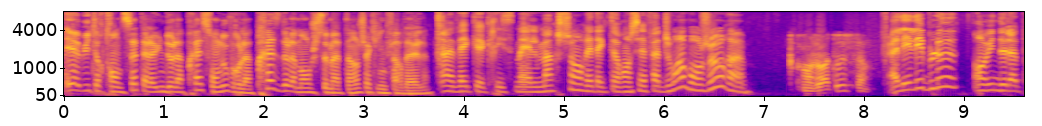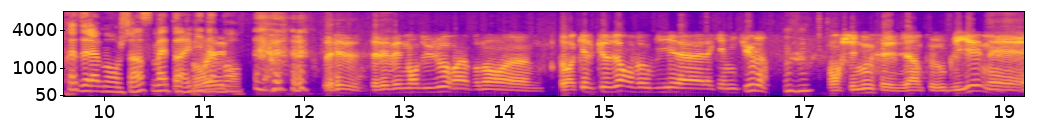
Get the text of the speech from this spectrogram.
Et à 8h37, à la une de la presse, on ouvre la presse de la Manche ce matin, Jacqueline Fardel. Avec Chris Maël Marchand, rédacteur en chef adjoint. Bonjour. Bonjour à tous. Allez, les Bleus en une de la presse de la Manche hein, ce matin, évidemment. c'est l'événement du jour. Hein. Pendant, euh, pendant, quelques heures, on va oublier la, la canicule. Mhm. Bon, chez nous, c'est déjà un peu oublié, mais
